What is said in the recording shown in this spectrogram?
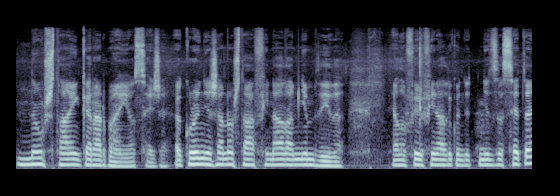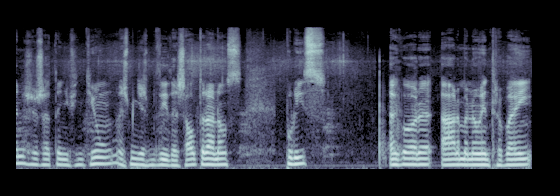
não está a encarar bem, ou seja, a coronha já não está afinada à minha medida. Ela foi afinada quando eu tinha 17 anos, eu já tenho 21, as minhas medidas alteraram-se, por isso agora a arma não entra bem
